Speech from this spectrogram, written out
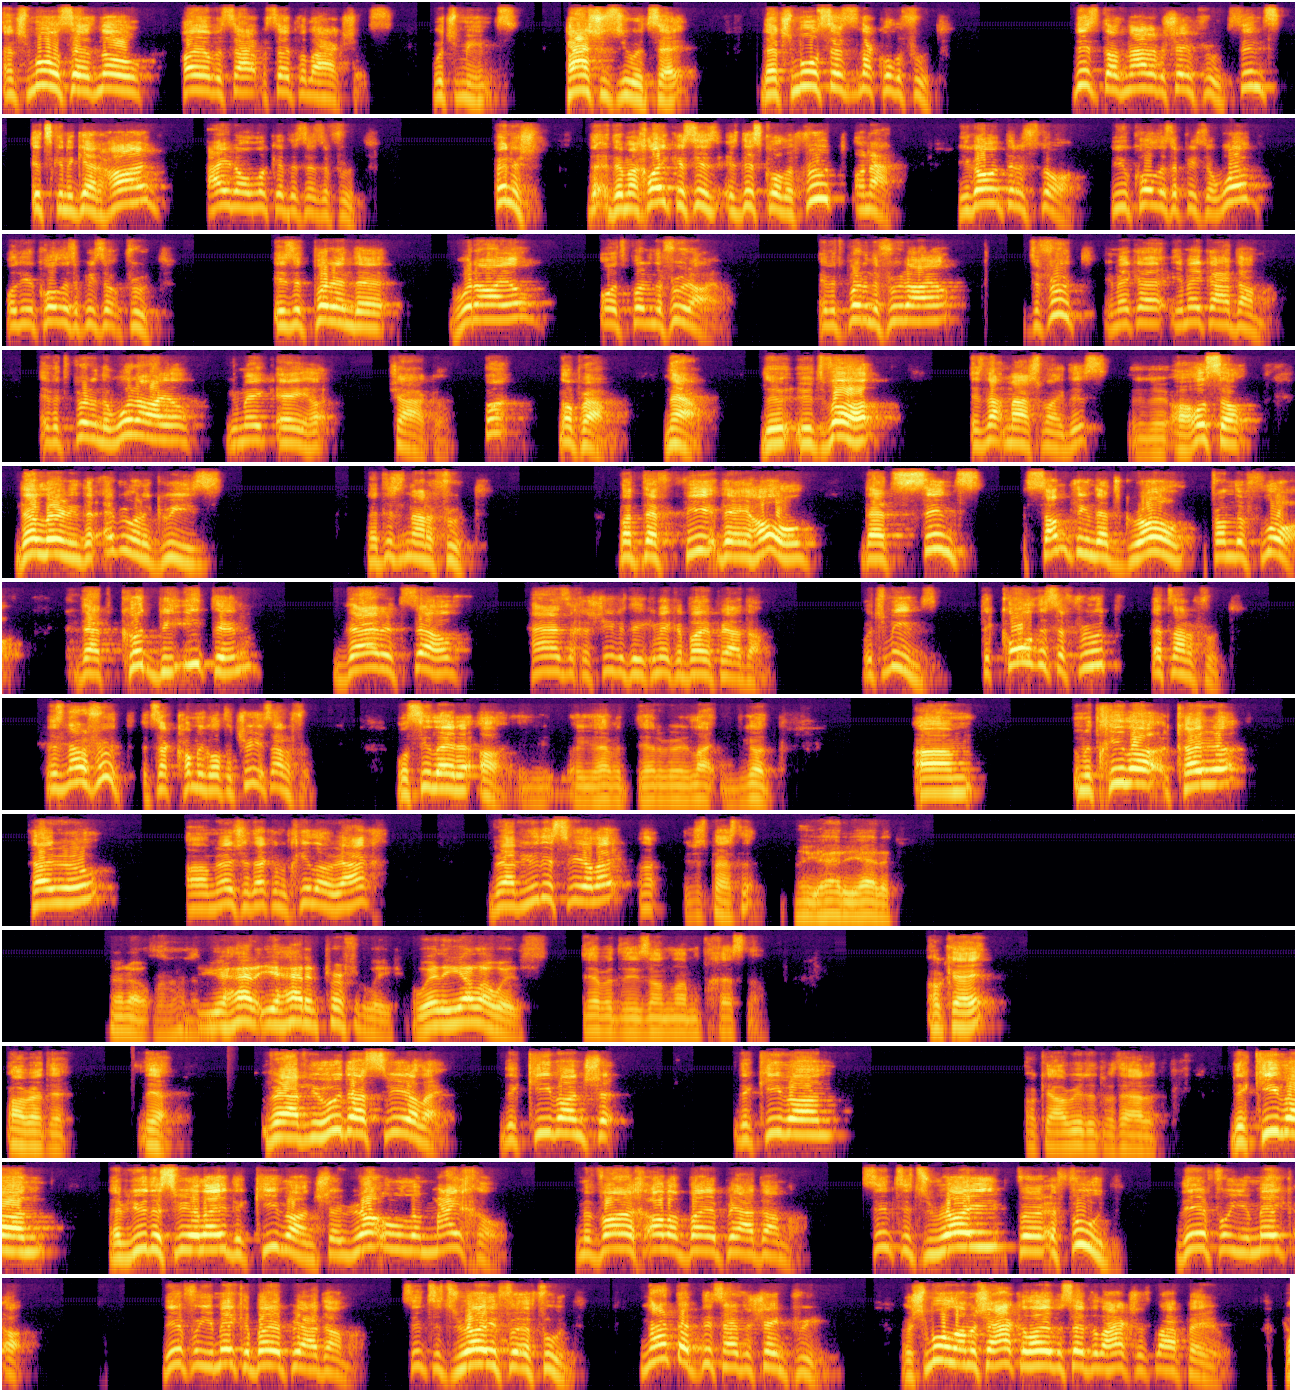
And Shmuel says no, hayav sefer lahakshais, which means Pashas, you would say, that Shmuel says it's not called a fruit. This does not have a shame fruit. Since it's going to get hard, I don't look at this as a fruit. Finished. The, the machlaikas is, is this called a fruit or not? You go into the store. Do you call this a piece of wood or do you call this a piece of fruit? Is it put in the wood aisle or it's put in the fruit aisle? If it's put in the fruit aisle, it's a fruit. You make a you make a adama. If it's put in the wood aisle, you make a shaka. But no problem. Now, the Ritva is not mash like this. Also, they're learning that everyone agrees that this is not a fruit But they, they hold that since something that's grown from the floor that could be eaten, that itself has a chashivas that you can make a bayah adam. Which means to call this a fruit, that's not a fruit. It's not a fruit. It's not coming off a tree. It's not a fruit. We'll see later. Oh, you, you have it. You had a very light. Good. Um, מתחילה קיירה, קיירו, נראה שדקה מתחילה ריח, Rav Yehuda Sviolei. No, you just passed it. No, you had it. You had it. No, no, you had it. You had it perfectly. Where the yellow is. Yeah, but he's on Lamed Ches now. Okay. Oh, right there. Yeah. Rav Yehuda Sviolei. The Kivan. Sh- the Kivan. Okay, I'll read it without it. The Kivan. Rav Yehuda Sviolei. The Kivan. Sherau Michael. Mevarach Olav Ba'er Pe'adama. Since it's right for a food, therefore you make up. Therefore you make a Ba'er Pe'adama. Since it's right for a food. Not that this has a shame pre. What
